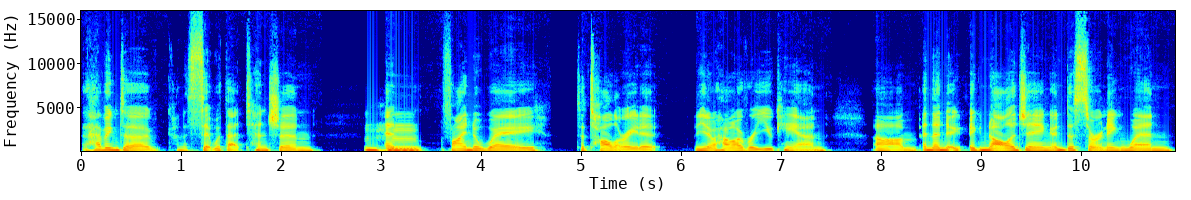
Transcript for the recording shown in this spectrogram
having to kind of sit with that tension mm-hmm. and find a way to tolerate it you know however you can um, and then acknowledging and discerning when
